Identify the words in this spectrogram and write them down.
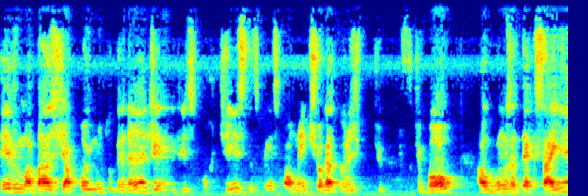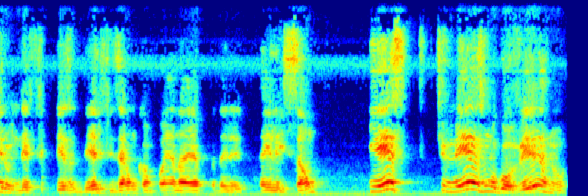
teve uma base de apoio muito grande entre esportistas, principalmente jogadores de futebol, alguns até que saíram em defesa dele, fizeram campanha na época da eleição. E este mesmo governo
